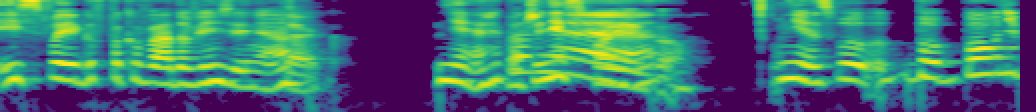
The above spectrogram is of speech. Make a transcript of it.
I swojego wpakowała do więzienia. Tak. Nie, chyba Znaczy nie swojego. Nie, bo, bo, bo nie,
